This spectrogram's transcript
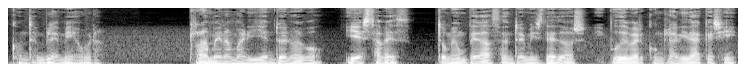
Contemplé mi obra ramen amarillento de nuevo, y esta vez tomé un pedazo entre mis dedos y pude ver con claridad que sí,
